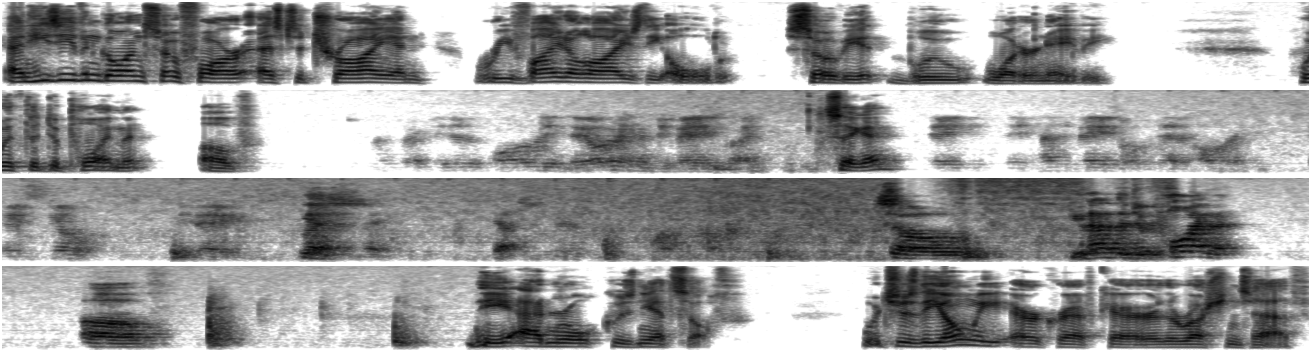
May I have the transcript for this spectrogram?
And he's even gone so far as to try and revitalize the old Soviet Blue Water Navy with the deployment of. Already, they already have debates, right? Say again? They, they had debates over that already. They still debate. Yes. Yes. So you have the deployment of the Admiral Kuznetsov, which is the only aircraft carrier the Russians have.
